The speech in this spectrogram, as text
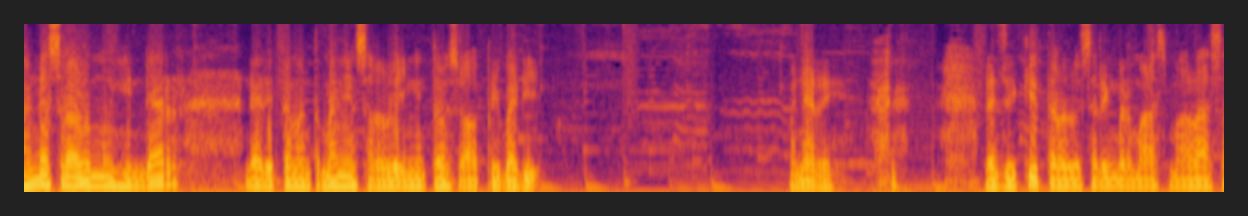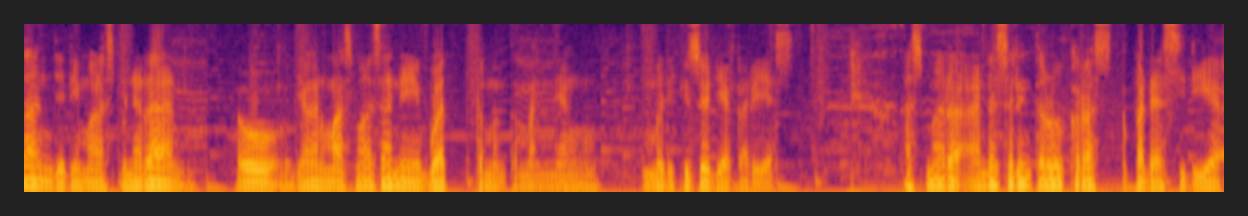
Anda selalu menghindar dari teman-teman yang selalu ingin tahu soal pribadi. Bener nih. Rezeki terlalu sering bermalas-malasan jadi malas beneran. Oh, jangan malas-malasan nih buat teman-teman yang memiliki zodiak Aries. Asmara, Anda sering terlalu keras kepada si dia.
